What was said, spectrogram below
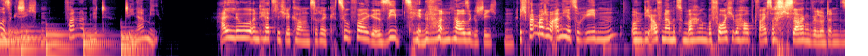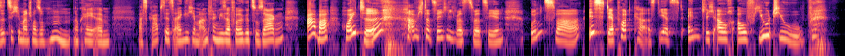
Mausegeschichten von und mit Gina Mi. Hallo und herzlich willkommen zurück zu Folge 17 von Mausegeschichten. Ich fange mal schon an, hier zu reden und die Aufnahme zu machen, bevor ich überhaupt weiß, was ich sagen will. Und dann sitze ich hier manchmal so, hm, okay, ähm, was gab es jetzt eigentlich am Anfang dieser Folge zu sagen? Aber heute habe ich tatsächlich was zu erzählen. Und zwar ist der Podcast jetzt endlich auch auf YouTube.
